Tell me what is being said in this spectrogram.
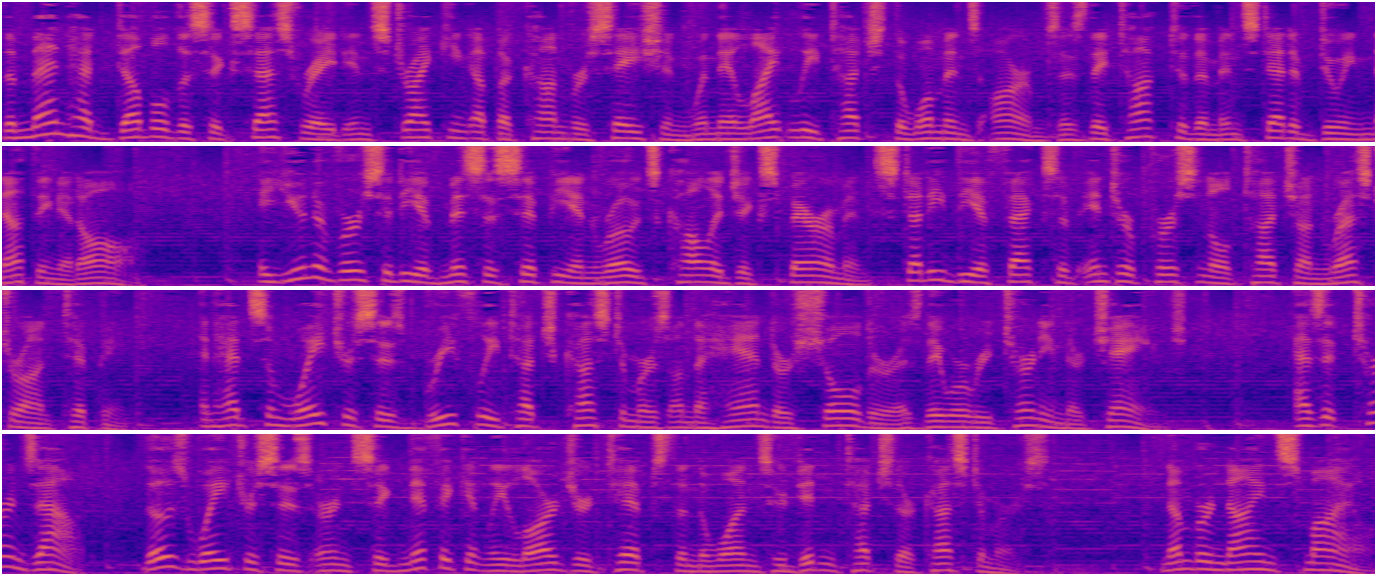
The men had double the success rate in striking up a conversation when they lightly touched the woman's arms as they talked to them instead of doing nothing at all. A University of Mississippi and Rhodes College experiment studied the effects of interpersonal touch on restaurant tipping, and had some waitresses briefly touch customers on the hand or shoulder as they were returning their change. As it turns out, those waitresses earned significantly larger tips than the ones who didn't touch their customers. Number 9 Smile.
